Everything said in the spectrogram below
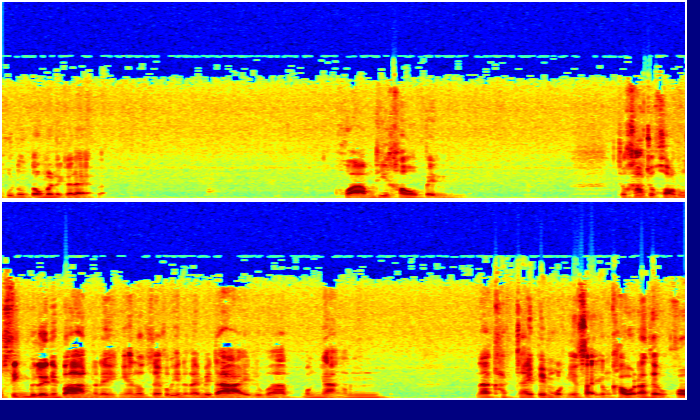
พูดตรงๆไปเลยก็ได้แบบ ความที่เขาเป็นเจ้าข้าวเจ้าของทุกสิ่งไปเลยในบ้านอะไรอย่างเงี้ย เราใจเขาเห็นอะไรไม่ได้ หรือว่าบางอย่างมัน น่าขัดใจไปหมดนิสัยของเขาอะนะแต่เขา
